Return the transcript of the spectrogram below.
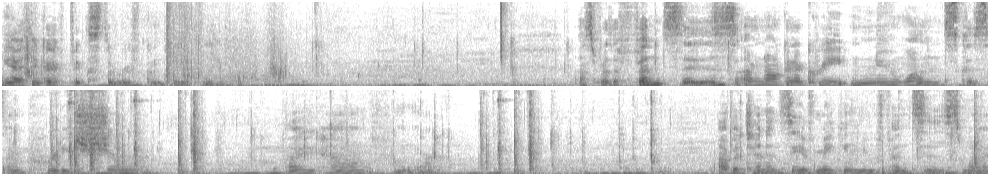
Yeah, I think I fixed the roof completely. As for the fences, I'm not going to create new ones because I'm pretty sure I have more. I have a tendency of making new fences when I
